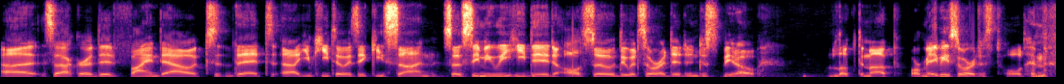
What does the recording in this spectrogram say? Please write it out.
uh, Sakura did find out that uh, Yukito is Iki's son. So seemingly he did also do what Sora did and just you know looked him up, or maybe Sora just told him.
